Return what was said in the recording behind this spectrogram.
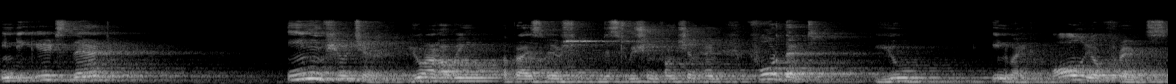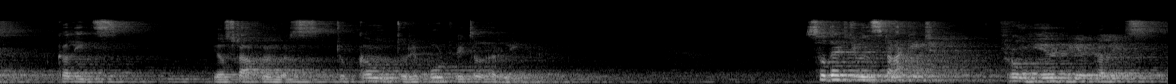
indicates that in future you are having a price distribution function and for that you invite all your friends, colleagues, your staff members to come to report little earlier. So that you will start it from here, dear colleagues,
